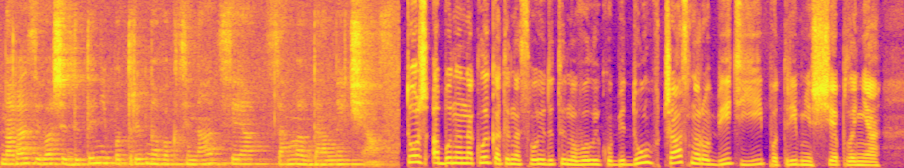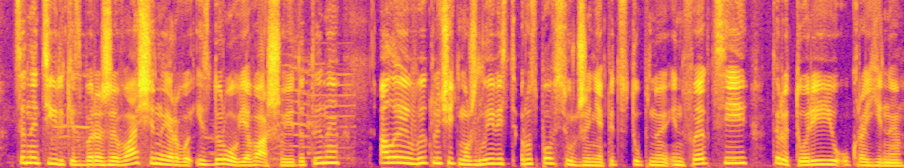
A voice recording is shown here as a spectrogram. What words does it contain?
наразі вашій дитині потрібна вакцинація саме в даний час. Тож, аби не накликати на свою дитину велику біду, вчасно робіть їй потрібні щеплення. Це не тільки збереже ваші нерви і здоров'я вашої дитини, але й виключить можливість розповсюдження підступної інфекції територією України.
